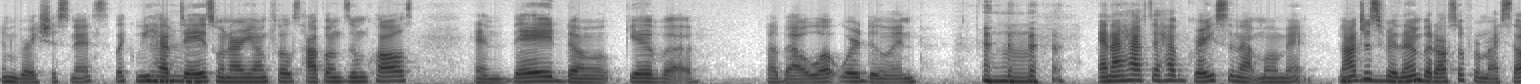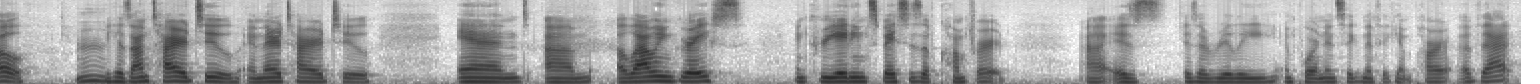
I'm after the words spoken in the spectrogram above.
and graciousness. Like we have mm-hmm. days when our young folks hop on zoom calls and they don't give a about what we're doing. Mm-hmm. And i have to have grace in that moment not just for them but also for myself because i'm tired too and they're tired too. And um, allowing grace and creating spaces of comfort uh, is is a really important and significant part of that.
